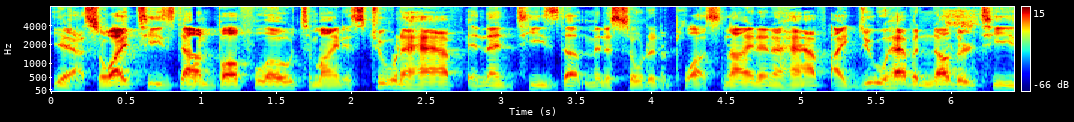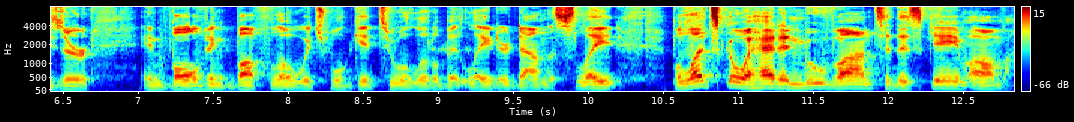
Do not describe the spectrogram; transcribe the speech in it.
yeah, so I teased down Buffalo to minus two and a half and then teased up Minnesota to plus nine and a half. I do have another teaser involving Buffalo, which we'll get to a little bit later down the slate. But let's go ahead and move on to this game. Oh my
